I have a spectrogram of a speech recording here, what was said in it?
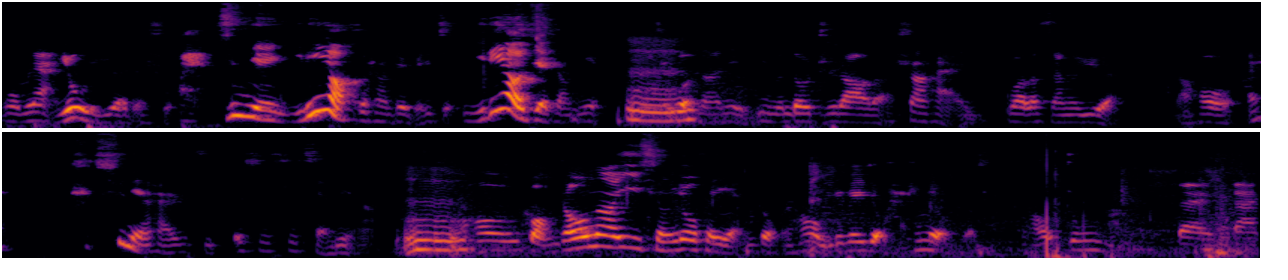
我们俩又约着说，哎呀，今年一定要喝上这杯酒，一定要见上面。结果嗯呢，你你们都知道的，上海关了三个月，然后哎，是去年还是几是是前年啊？嗯。然嗯后广州呢疫情又很严重，然后我们这杯酒还是没有喝成，然后终于在大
